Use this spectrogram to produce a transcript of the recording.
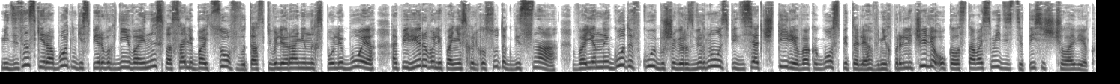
Медицинские работники с первых дней войны спасали бойцов, вытаскивали раненых с поля боя, оперировали по несколько суток без сна. В военные годы в Куйбышеве развернулось 54 эвако-госпиталя. В них пролечили около 180 тысяч человек.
